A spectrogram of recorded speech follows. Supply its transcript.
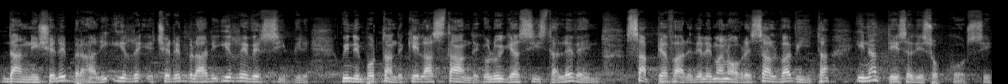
danni cerebrali, irre cerebrali irreversibili. Quindi è importante che la stante, colui che assiste all'evento, sappia fare delle manovre salvavita in attesa dei soccorsi.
